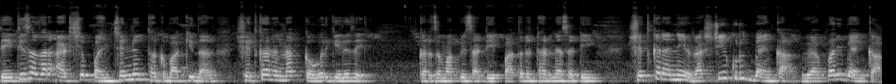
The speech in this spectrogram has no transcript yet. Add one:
तेहतीस हजार आठशे पंच्याण्णव थकबाकीदार शेतकऱ्यांना कव्हर केले जाईल. कर्जमाफीसाठी पात्र ठरण्यासाठी शेतकऱ्यांनी राष्ट्रीयकृत बँका व्यापारी बँका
